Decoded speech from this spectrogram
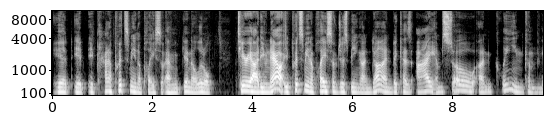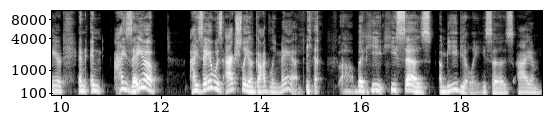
it it it kind of puts me in a place of I'm getting a little teary eyed even now. It puts me in a place of just being undone because I am so unclean compared. And and Isaiah, Isaiah was actually a godly man, Yeah. Uh, but he he says immediately he says I am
